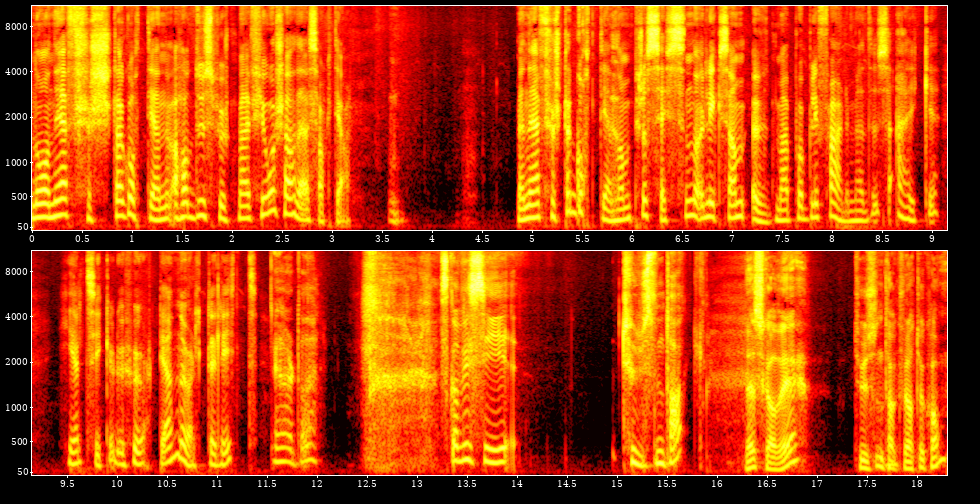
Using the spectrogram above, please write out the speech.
Nå når jeg først har gått igjen Hadde du spurt meg i fjor, så hadde jeg sagt ja. Men når jeg først har gått gjennom prosessen og liksom øvd meg på å bli ferdig med det, så er jeg ikke helt sikker. Du hørte jeg nølte litt. Jeg hørte det. Skal vi si tusen takk? Det skal vi. Tusen takk for at du kom.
